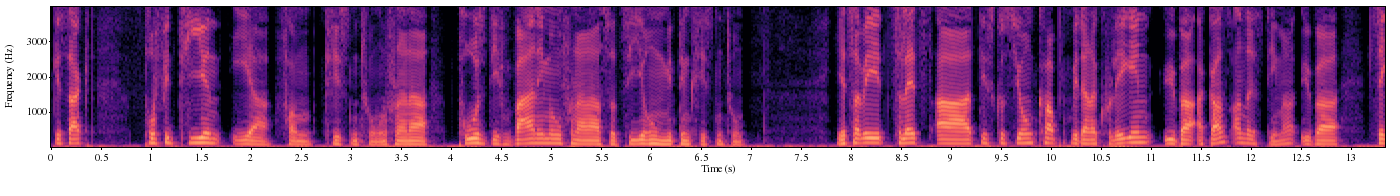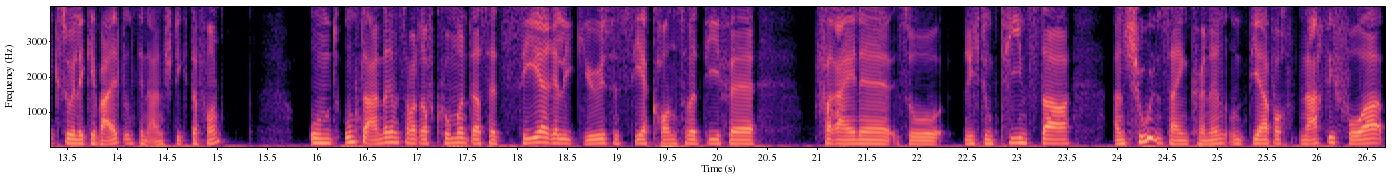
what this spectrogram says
gesagt, profitieren eher vom Christentum und von einer positiven Wahrnehmung, von einer Assoziierung mit dem Christentum. Jetzt habe ich zuletzt eine Diskussion gehabt mit einer Kollegin über ein ganz anderes Thema, über sexuelle Gewalt und den Anstieg davon. Und unter anderem sind wir darauf gekommen, dass jetzt sehr religiöse, sehr konservative Vereine, so Richtung Teenstar, an Schulen sein können und die einfach nach wie vor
